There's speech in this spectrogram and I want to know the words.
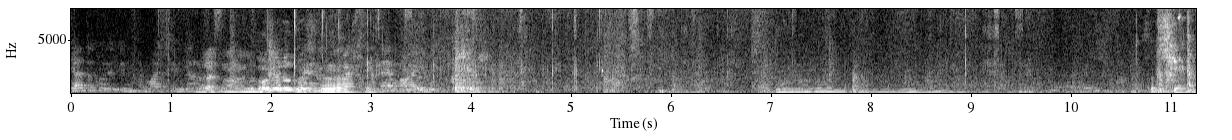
Я такої інформації не розумію. Я такої інформації не маю. Зачем?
